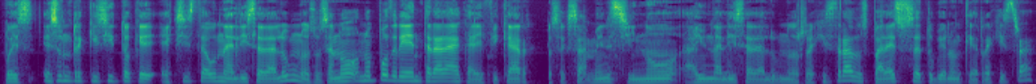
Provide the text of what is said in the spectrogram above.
pues es un requisito que exista una lista de alumnos. O sea, no, no podría entrar a calificar los exámenes si no hay una lista de alumnos registrados. Para eso se tuvieron que registrar.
